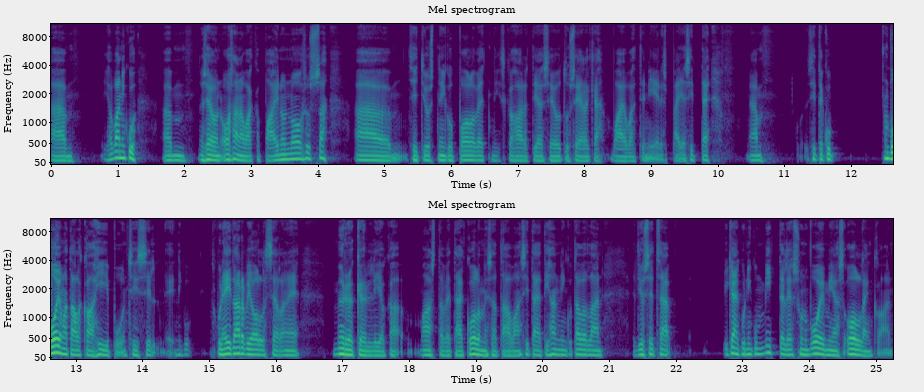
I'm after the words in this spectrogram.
ähm, ihan vaan niin kuin, ähm, no se on osana vaikka painon nousussa, ähm, sitten just niin kuin polvet, niska, hartia, seutu, selkä, vaivat ja niin edespäin. Ja sitten, ähm, sitten kun voimat alkaa hiipua, siis niin kuin, kun ei tarvi olla sellainen mörkölli, joka maasta vetää 300, vaan sitä, että ihan niin kuin tavallaan, että jos et sä ikään kuin, niin kuin mittele sun voimias ollenkaan,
